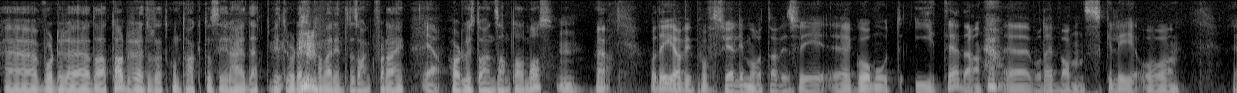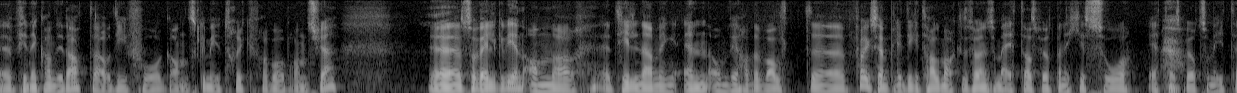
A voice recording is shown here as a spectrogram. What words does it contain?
eh, hvor dere, Da tar dere rett og slett kontakt og sier hei, dette, vi tror dette kan være interessant for deg. Ja. Har du lyst til å ha en samtale med oss? Mm. Ja. Og det gjør vi på forskjellige måter. Hvis vi eh, går mot IT, da, eh, hvor det er vanskelig å eh, finne kandidater, og de får ganske mye trykk fra vår bransje, så velger vi en annen eh, tilnærming enn om vi hadde valgt eh, f.eks. i digital markedsføring, som er etterspurt, men ikke så etterspurt som IT.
